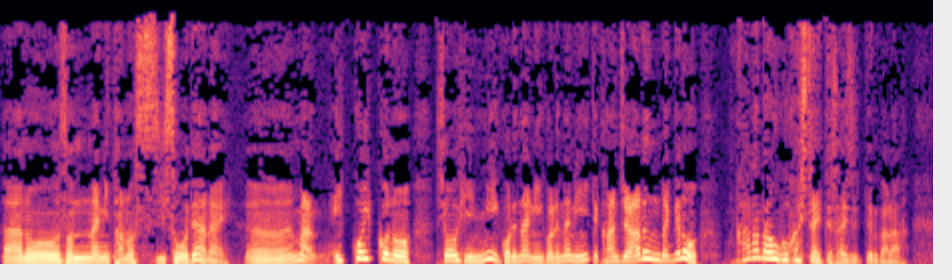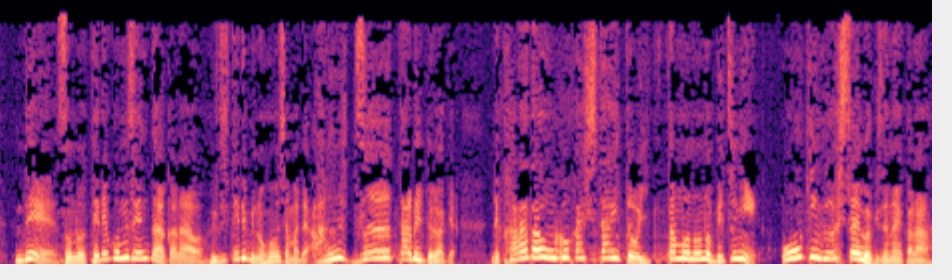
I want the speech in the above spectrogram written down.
あの、そんなに楽しそうではない。うん、まあ、一個一個の商品に、これ何？これ何？って感じはあるんだけど、体を動かしたいって最初言ってるから。で、そのテレコムセンターからフジテレビの本社まで歩、ずーっと歩いてるわけ。で、体を動かしたいと言ったものの別にウォーキングがしたいわけじゃないから、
